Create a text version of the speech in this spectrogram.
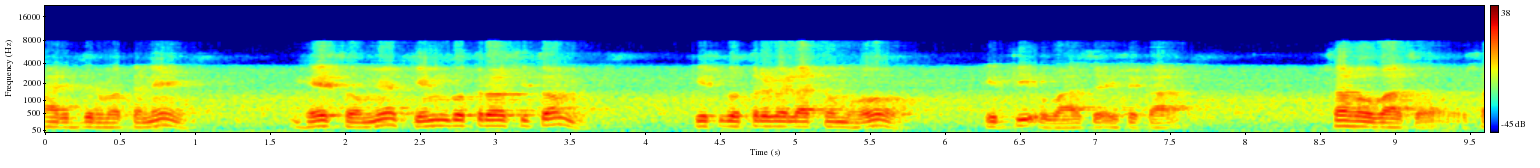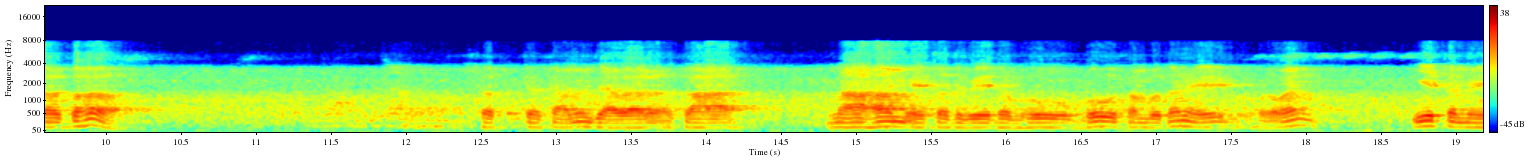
हरिद्रमत ने हे सौम्य किम गोत्र असी तुम किस गोत्र वेला तुम हो? इति उवाच ऐसे कहा स होवाच स कह सत्य काम जावा कहा ना हम ए वेद भो भो संबोधन, है भगवान, ये तो मैं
